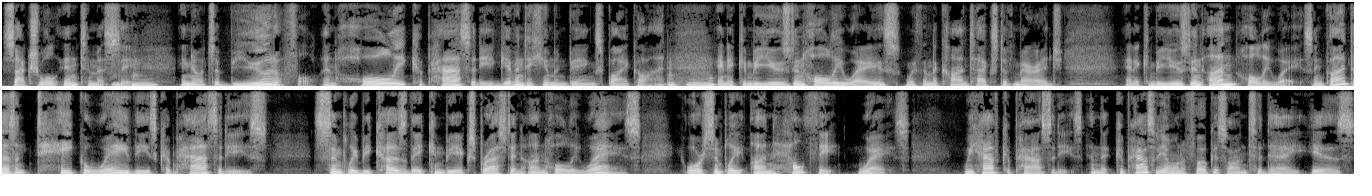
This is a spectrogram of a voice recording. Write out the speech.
sexual intimacy. Mm-hmm. You know, it's a beautiful and holy capacity given to human beings by God, mm-hmm. and it can be used in holy ways within the context of marriage, and it can be used in unholy ways. And God doesn't take away these capacities simply because they can be expressed in unholy ways or simply unhealthy ways. We have capacities, and the capacity I want to focus on today is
